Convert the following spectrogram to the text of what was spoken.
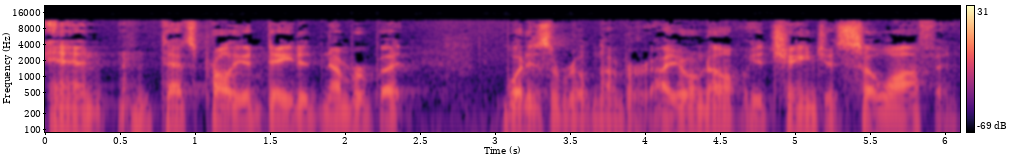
And that's probably a dated number, but what is the real number? I don't know. It changes so often.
